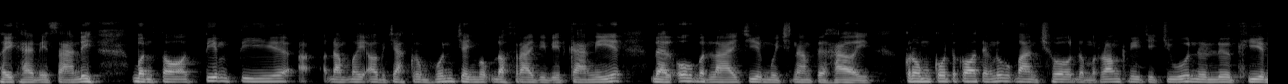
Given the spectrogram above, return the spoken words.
20ខែមេសានេះ បន្តទៀមទាដើម្បីឲ្យម្ចាស់ក្រុមហ៊ុនចេញមកដោះស្រាយវិវាទការងារដែលអូសបន្លាយជាង1ឆ្នាំទៅហើយ ក្រុមកោតក្រទាំងនោះបានឈរតម្រង់គ្នាជាជួរនៅលើខៀន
